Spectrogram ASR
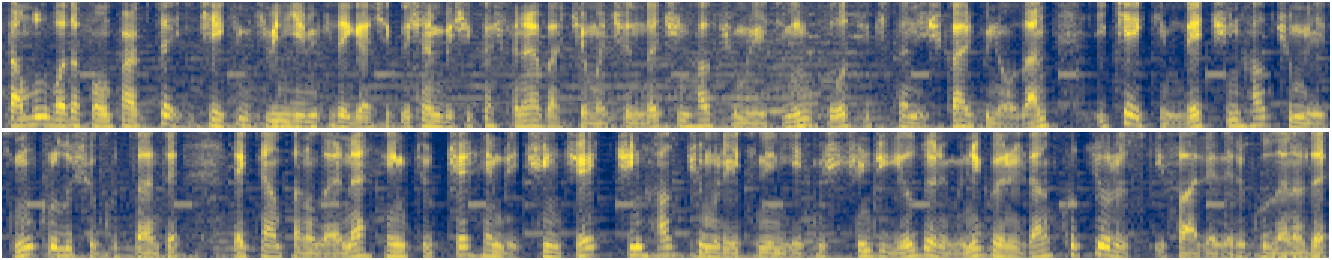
İstanbul Vodafone Park'ta 2 Ekim 2022'de gerçekleşen Beşiktaş-Fenerbahçe maçında Çin Halk Cumhuriyeti'nin Doğu Türkistan'ı işgal günü olan 2 Ekim'de Çin Halk Cumhuriyeti'nin kuruluşu kutlandı. Reklam panolarına hem Türkçe hem de Çince Çin Halk Cumhuriyeti'nin 73. yıl dönümünü gönülden kutluyoruz ifadeleri kullanıldı.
